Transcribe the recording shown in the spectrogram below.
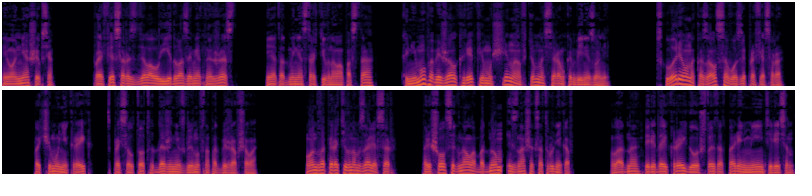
И он не ошибся. Профессор сделал едва заметный жест, и от административного поста к нему побежал крепкий мужчина в темно-сером комбинезоне. Вскоре он оказался возле профессора. «Почему не Крейг?» — спросил тот, даже не взглянув на подбежавшего. «Он в оперативном зале, сэр. Пришел сигнал об одном из наших сотрудников. Ладно, передай Крейгу, что этот парень мне интересен.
